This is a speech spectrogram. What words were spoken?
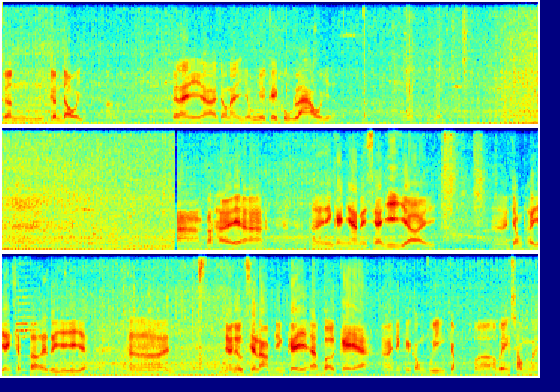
kênh kênh đôi. À, cái này à, chỗ này giống như cái cù lao vậy đó. À, có thể à, à, những căn nhà này sẽ di dời à, trong thời gian sắp tới. Tại vì à, nhà nước sẽ làm những cái à, bờ kè à, những cái công viên cặp à, ven sông này.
